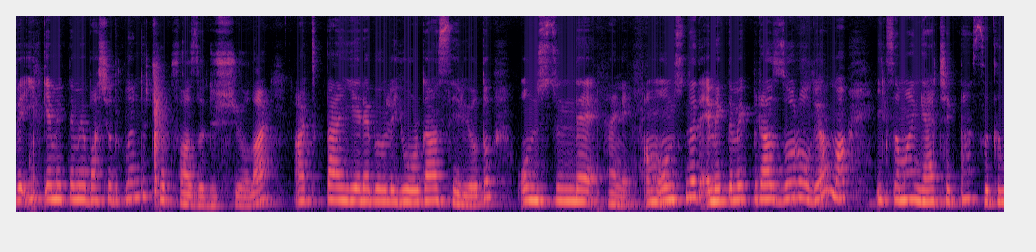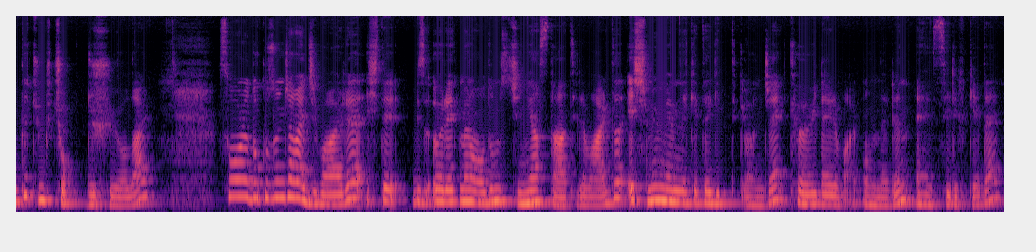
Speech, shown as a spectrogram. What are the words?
Ve ilk emeklemeye başladıklarında çok fazla düşüyorlar. Artık ben yere böyle yorgan seriyordum. Onun üstünde hani ama onun üstünde de emeklemek biraz zor oluyor ama ilk zaman gerçekten sıkıntı çünkü çok düşüyorlar. Sonra 9. ay civarı işte biz öğretmen olduğumuz için yaz tatili vardı. Eşimin memlekete gittik önce. Köyleri var onların e, Silifke'de.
